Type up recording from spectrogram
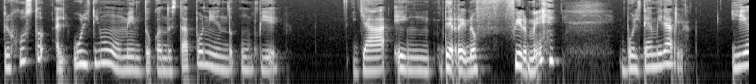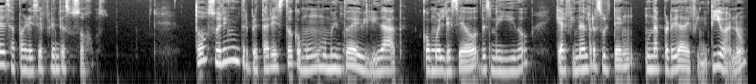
pero justo al último momento, cuando está poniendo un pie ya en terreno firme, voltea a mirarla y ella desaparece frente a sus ojos. Todos suelen interpretar esto como un momento de debilidad, como el deseo desmedido que al final resulten una pérdida definitiva, ¿no?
